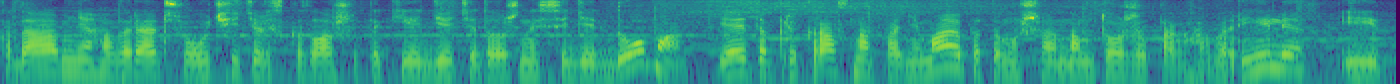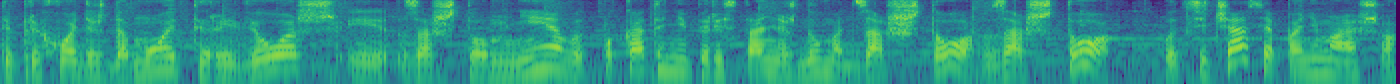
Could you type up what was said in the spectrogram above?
Когда мне говорят, что учитель сказал, что такие дети должны сидеть дома, я это прекрасно понимаю, потому что нам тоже так говорили. И ты приходишь домой, ты ревешь, и за что мне? Вот пока ты не перестанешь думать, за что, за что. Вот сейчас я понимаю, что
